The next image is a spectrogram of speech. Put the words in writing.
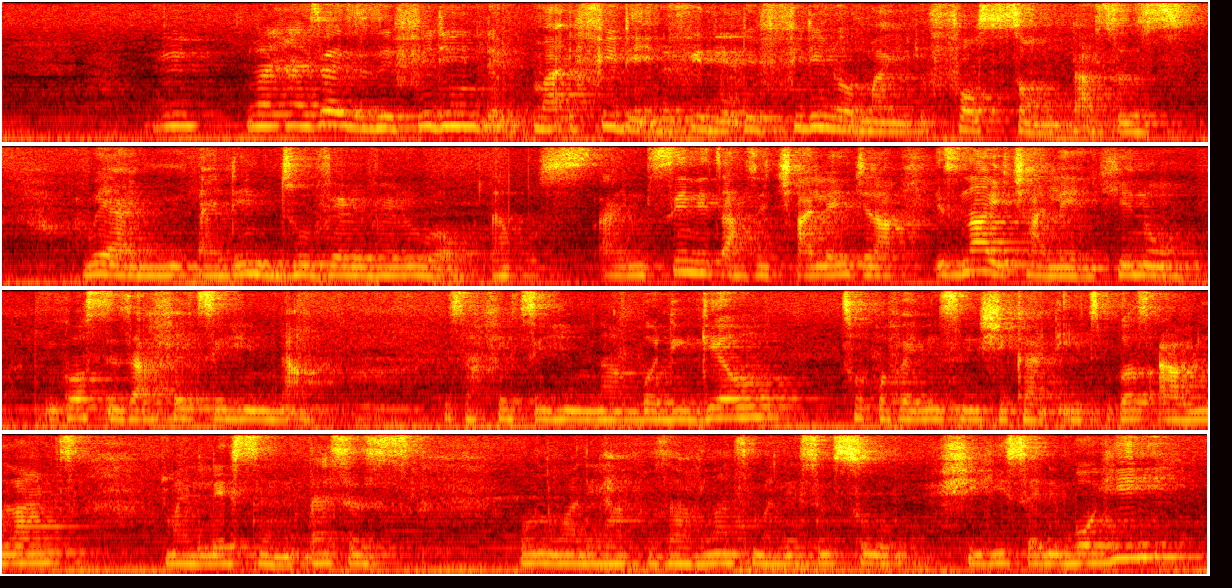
Mm. Like I said, it's the feeding, the, my feeding, The feeding. the feeding of my first son. That is where I, I didn't do very very well. That was I'm seeing it as a challenge now. It's now a challenge, you know, because it's affecting him now. It's affecting him now. But the girl talk of anything she can eat because I've learned my lesson. That is what normally happens. I've learned my lesson. So she eats any, but he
